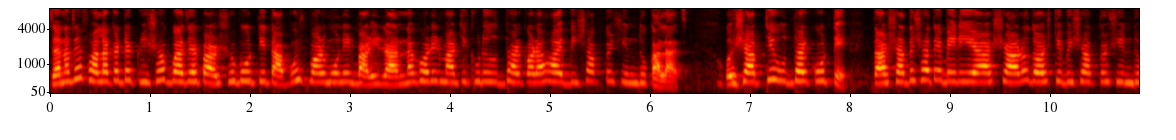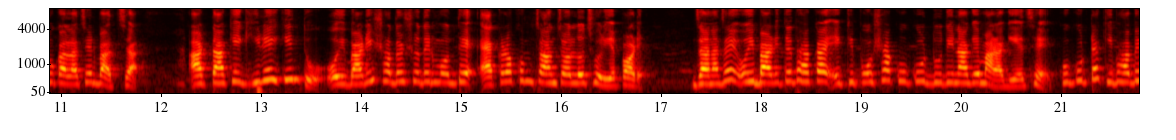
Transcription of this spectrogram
জানা যায়, ফালাকাটা কৃষক বাজার পার্শ্ববর্তী তাপস বর্মনের বাড়ির রান্নাঘরের মাটি খুঁড়ে উদ্ধার করা হয় বিষাক্ত সিন্ধু কালাজ ওই সাপটি উদ্ধার করতে তার সাথে সাথে বেরিয়ে আসে আরও দশটি বিষাক্ত সিন্ধু কালাচের বাচ্চা। আর তাকে ঘিরেই কিন্তু ওই বাড়ির সদস্যদের মধ্যে একরকম চাঞ্চল্য ছড়িয়ে পড়ে। জানা যায়, ওই বাড়িতে থাকা একটি পোষা কুকুর দুদিন আগে মারা গিয়েছে। কুকুরটা কীভাবে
